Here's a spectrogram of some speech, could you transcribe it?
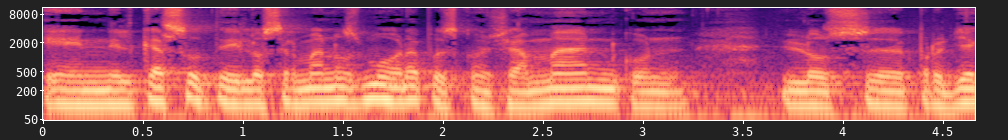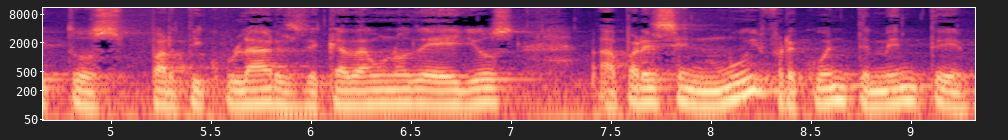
En el caso de los hermanos Mora, pues con Shaman, con los eh, proyectos particulares de cada uno de ellos, aparecen muy frecuentemente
